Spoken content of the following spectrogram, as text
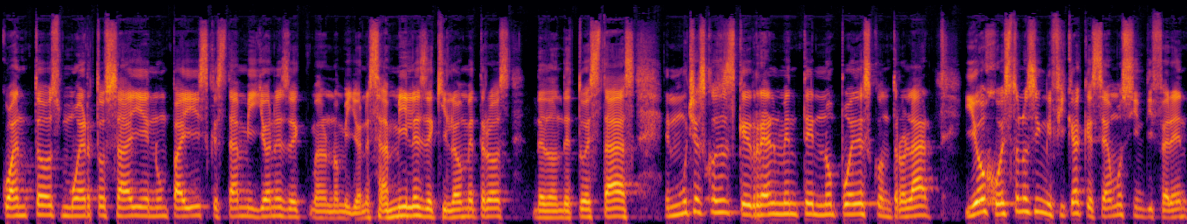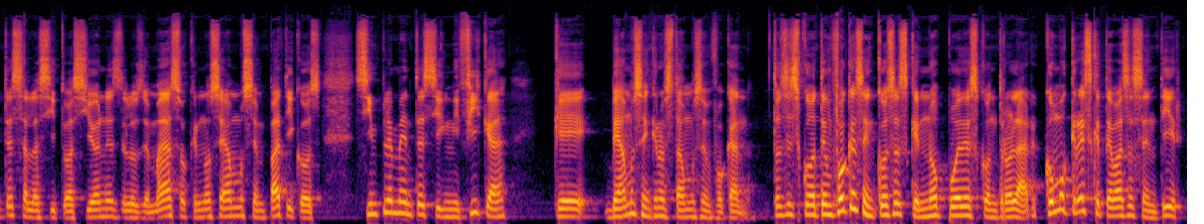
cuántos muertos hay en un país que está a millones de, bueno, no millones, a miles de kilómetros de donde tú estás, en muchas cosas que realmente no puedes controlar. Y ojo, esto no significa que seamos indiferentes a las situaciones de los demás o que no seamos empáticos, simplemente significa que veamos en qué nos estamos enfocando. Entonces, cuando te enfocas en cosas que no puedes controlar, ¿cómo crees que te vas a sentir?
